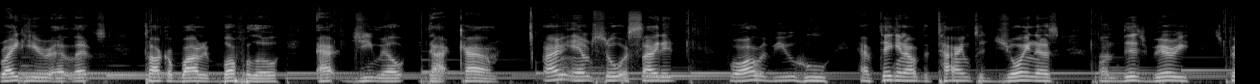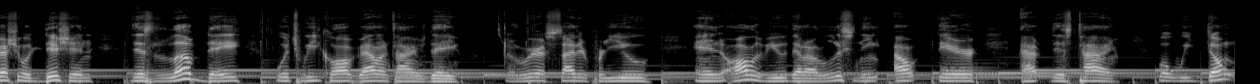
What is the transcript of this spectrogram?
right here at Let's Talk About It Buffalo at gmail.com. I am so excited for all of you who have taken out the time to join us on this very special edition, this Love Day, which we call Valentine's Day. And we're excited for you and all of you that are listening out there at this time. But we don't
